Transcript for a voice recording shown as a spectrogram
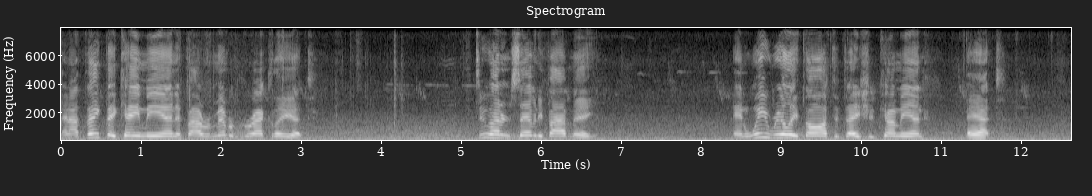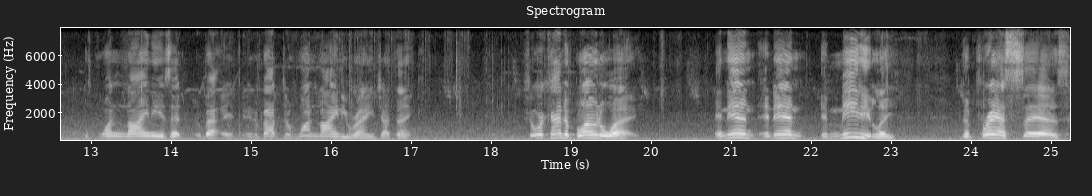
And I think they came in, if I remember correctly, at 275 million. And we really thought that they should come in at 190, is that about in about the 190 range, I think. So we're kind of blown away. And then and then immediately the press says,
